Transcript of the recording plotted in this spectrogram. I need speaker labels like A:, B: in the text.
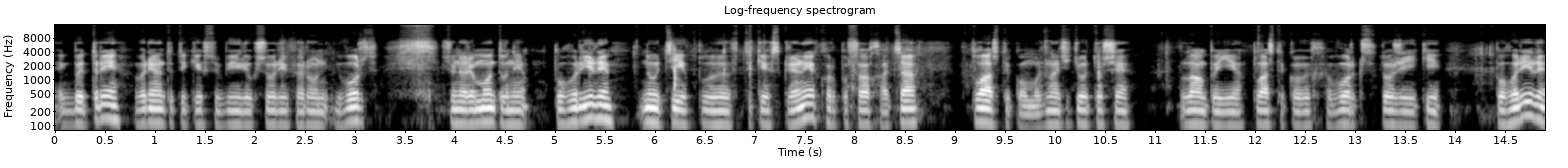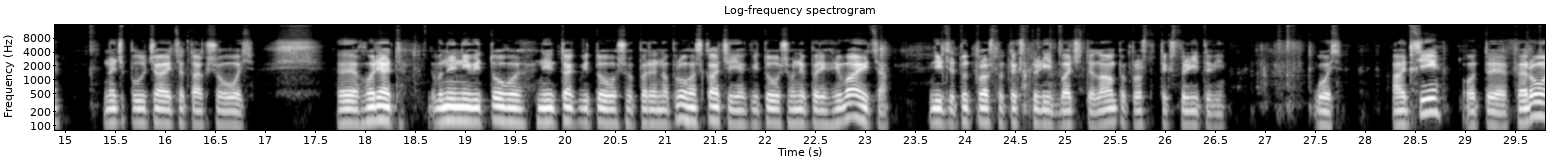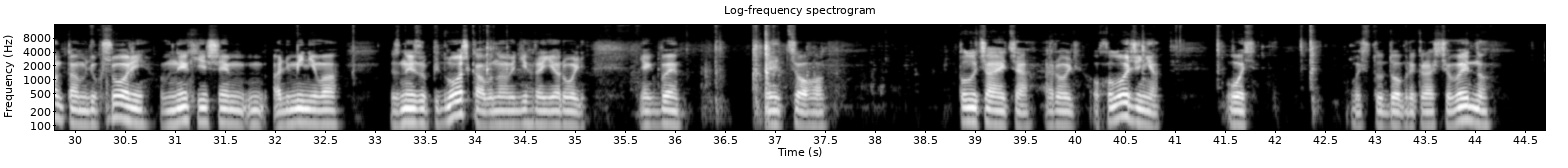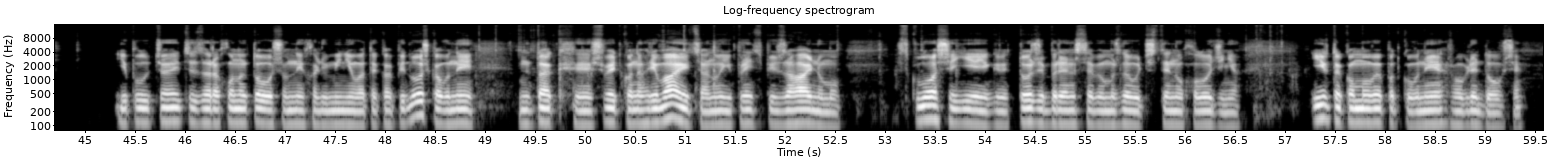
A: Якби- три варіанти таких собі люксорі, ферон і ворс, що на ремонт вони погоріли. Ну, ці в таких скляних корпусах, а ця в пластиковому. Значить, от ще лампи є пластикових Works, теж які погоріли. Значить, виходить так, що ось е, горять вони не від того, не так від того, що перенапруга скаче, як від того, що вони перегріваються. Дивіться, тут просто текстоліт, бачите, лампи просто текстолітові. Ось. А ці, от е, Ферон, там, Люксорі, в них є ще алюмінієва знизу підложка, вона відіграє роль якби е, цього. Получається роль охолодження. Ось. Ось тут добре краще видно. І виходить, за рахунок того, що в них алюмінієва така підложка, вони не так е, швидко нагріваються. Ну і в принципі в загальному скло ще є, яке теж бере на себе можливу частину охолодження. І в такому випадку вони роблять довше.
